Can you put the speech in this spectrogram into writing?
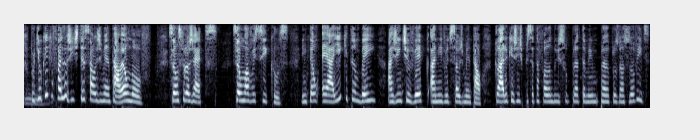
Uhum. Porque o que, que faz a gente ter saúde mental? É o novo. São os projetos são novos ciclos. Então, é aí que também a gente vê a nível de saúde mental. Claro que a gente precisa estar tá falando isso para também para os nossos ouvintes.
